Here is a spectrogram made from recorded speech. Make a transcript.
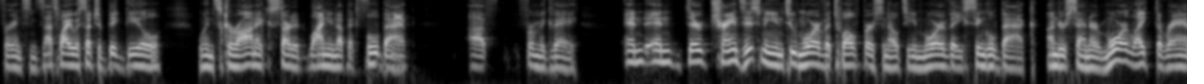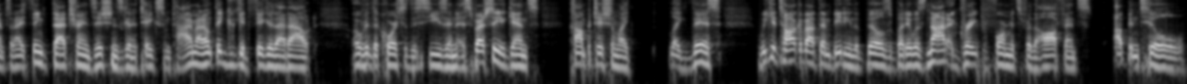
for instance. That's why it was such a big deal when Skowronek started lining up at fullback uh, for McVay. And and they're transitioning into more of a 12 personnel team more of a single back under center more like the rams. And i think that transition is going to take some time. I don't think you could figure that out over the course of the season especially against competition like like this. We could talk about them beating the bills but it was not a great performance for the offense up until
